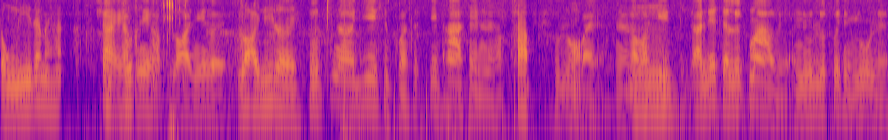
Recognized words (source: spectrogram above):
ตรงนี้ได้ไหมฮะใช่ครัซุบดนี่ครับรอยนี้เลยรอยนี้เลย ซุดเอ่อยี่สิบกว่ายี่ห้าเซนเลยครับครับ ซุดลงไปเนี่ยเราก็อืม ฉีด อันนี้จะลึกมากเลย อันนู้นลึกไปถึงนู่นเลย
